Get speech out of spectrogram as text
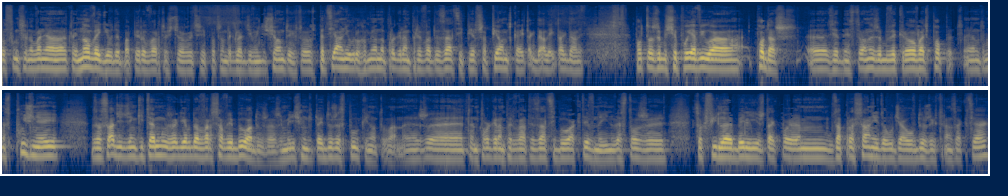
e, funkcjonowania tej nowej giełdy papierów wartościowych, czyli początek lat 90., to specjalnie uruchomiono program prywatyzacji, pierwsza piątka i tak dalej, i tak dalej, po to, żeby się pojawiła podaż e, z jednej strony, żeby wykreować popyt. Natomiast później w zasadzie dzięki temu, że giełda w Warszawie była duża, że mieliśmy tutaj duże spółki notowane, że ten program prywatyzacji był aktywny, inwestorzy co chwilę byli, że tak powiem, zapraszani do udziału w dużych transakcjach,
